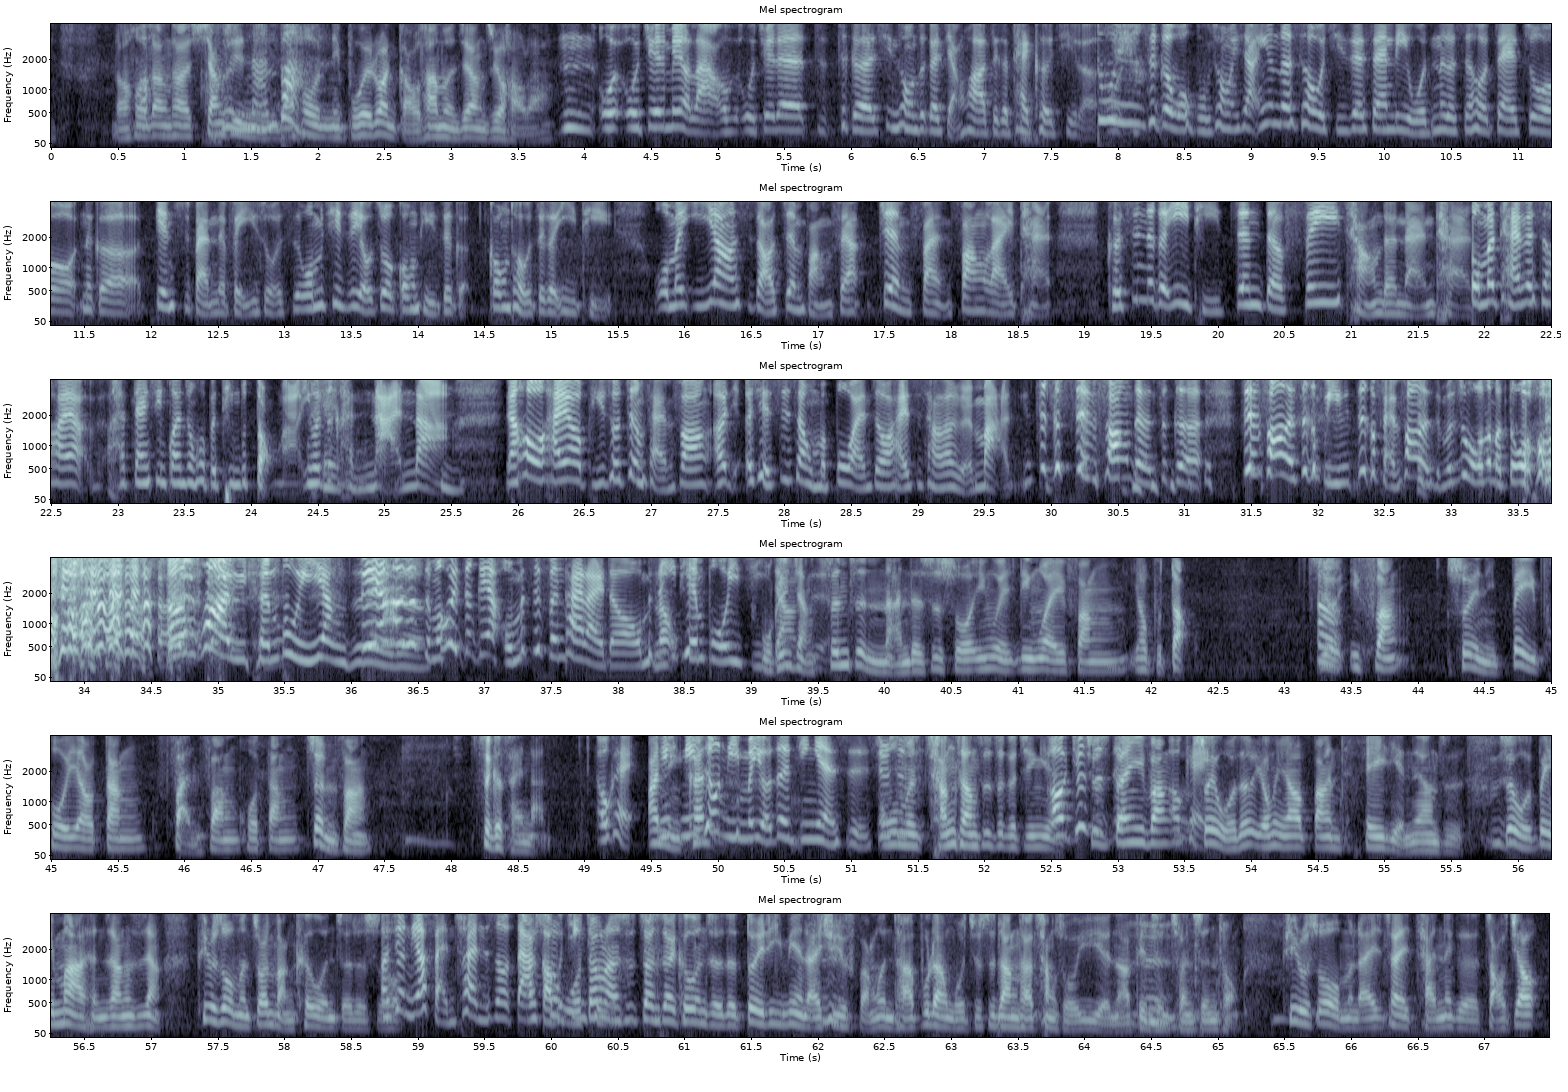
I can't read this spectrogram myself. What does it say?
然后让他相信你，然后你不会乱搞他们，这样就好了。嗯，我我觉得没有啦，我我觉得这个信聪这个讲话这个太客气了。对呀、啊，这个我补充一下，因为那时候我其实，在三立，我那个时候在做那个电视版的匪夷所思。我们其实有做公体这个公投这个议题，我们一样是找正反方正反方来谈。可是那个议题真的非常的难谈。我们谈的时候还要还担心观众会不会听不懂啊？因为这个很难呐、啊。嗯、然后还要比如说正反方，而而且事实上我们播完之后，还是常常有人骂这个正。方的这个 正方的这个比这个反方的怎么弱那么多？然后话语全部一样子。对呀，他说怎么会这个样？我们是分开来的哦，我们是一天播一集。我跟你讲，真正难的是说，因为另外一方要不到，只有一方，嗯、所以你被迫要当反方或当正方，这个才难。OK 啊，你你说你们有这个经验是？就是我们常常是这个经验，哦，就是单一方，OK，所以我都永远要扮黑脸那样子，所以我被骂很常是这样。譬如说我们专访柯文哲的时候，而且你要反串的时候，大家搞不清楚。我当然是站在柯文哲的对立面来去访问他，不然我就是让他畅所欲言啊，变成传声筒。譬如说我们来在谈那个早教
